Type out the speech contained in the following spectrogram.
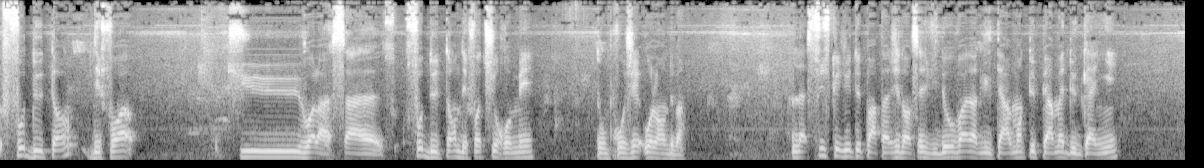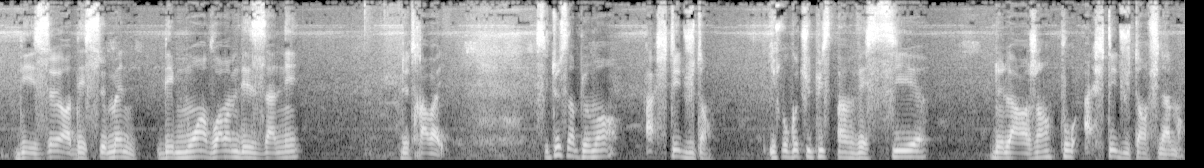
Faute de temps, des fois, tu voilà, ça, faute de temps, des fois tu remets ton projet au lendemain. L'astuce que je vais te partager dans cette vidéo va littéralement te permettre de gagner des heures, des semaines, des mois, voire même des années de travail. C'est tout simplement acheter du temps. Il faut que tu puisses investir de l'argent pour acheter du temps finalement.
